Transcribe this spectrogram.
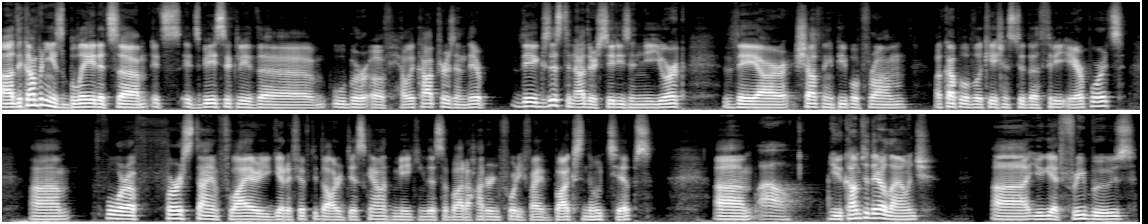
Uh, the company is Blade. It's um it's it's basically the Uber of helicopters, and they're they exist in other cities in New York. They are shuttling people from a couple of locations to the three airports. Um, for a first time flyer, you get a fifty dollar discount, making this about 145 bucks, no tips. Um, Wow. you come to their lounge uh, you get free booze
